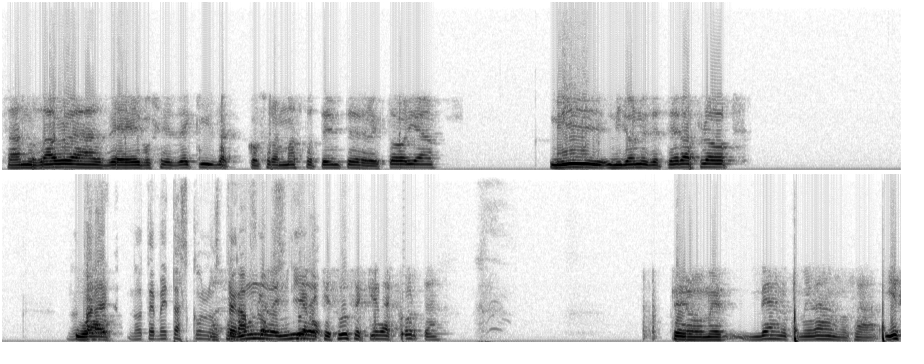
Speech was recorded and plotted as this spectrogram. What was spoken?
O sea, nos hablas de Xbox Series X, la consola más potente de la historia, mil millones de teraflops, No, te, Wow. no te metas con la los segunda teraflops, venida de. Jesús se queda corta. Pero me, vean lo que me dan, o sea, y es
